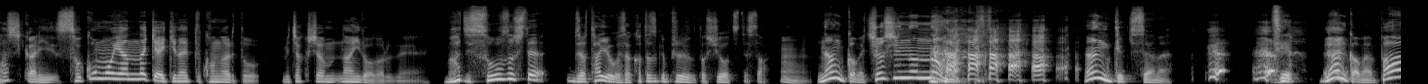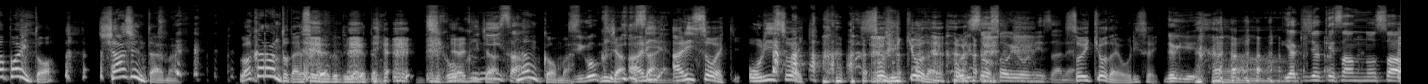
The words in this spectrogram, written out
確かにそこもやんなきゃいけないと考えるとめちゃくちゃ難易度上がるね。マジ想像してじゃあ太陽がさ片付けプロジェクトしようっつってさうん。なんかお前中心なんなお前。なんか貴様でなんかお前パワーポイント？写真だよお前。わからんとだよそういうこと言われても。地獄兄さん。なんかお前。地獄兄じゃあありさんやね。ありそうやき。おりそうやき。そういう兄弟。おりそう、そういうお兄さんね。そういう兄弟おりそうやき。であー。焼き鮭さんのさ、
